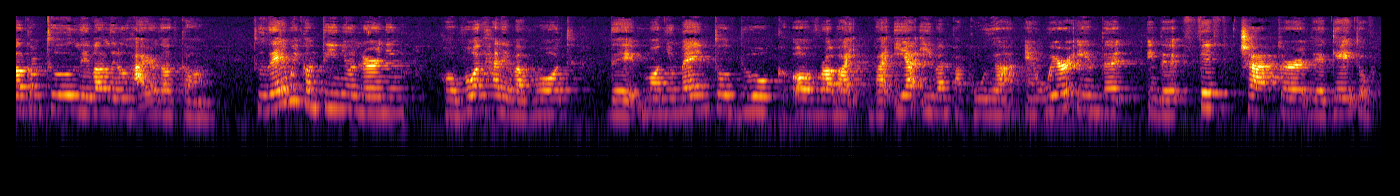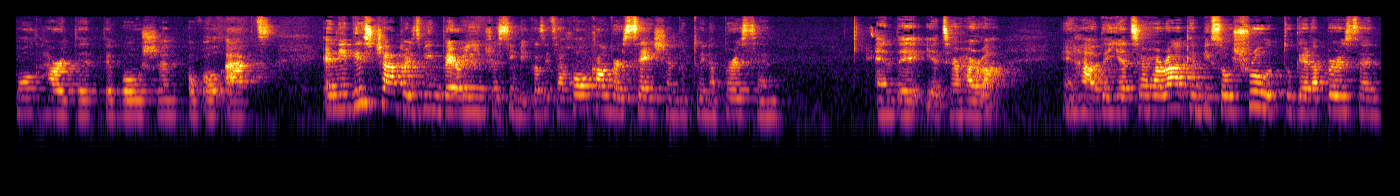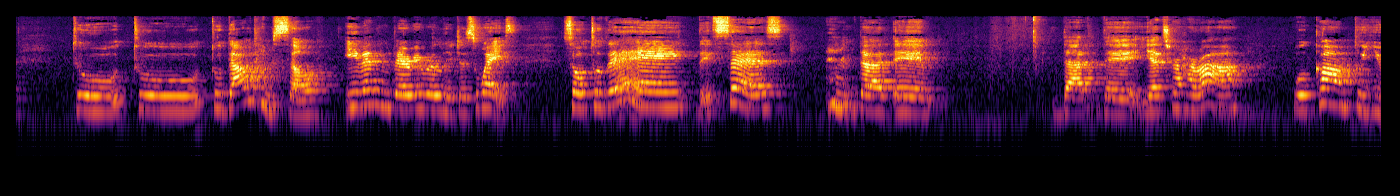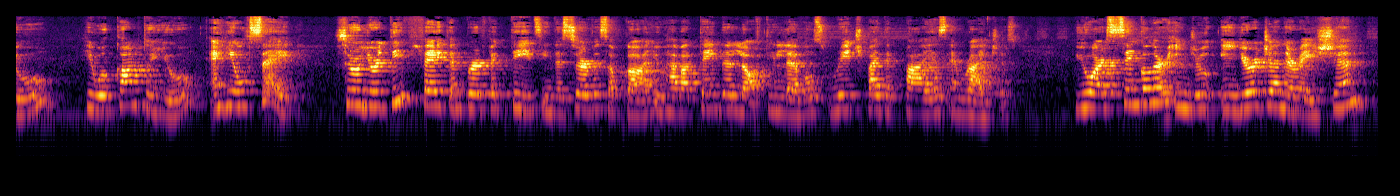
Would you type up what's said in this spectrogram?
welcome to livealittlehigher.com. Today we continue learning Hovot HaLevavot, the monumental book of Rabbi Bahia Ibn Pakuda, and we're in the in the fifth chapter, the gate of wholehearted devotion of all acts. And in this chapter, it's been very interesting because it's a whole conversation between a person and the Yetzer Hara, and how the Yetzer Hara can be so shrewd to get a person to, to, to doubt himself, even in very religious ways. So today it says that, uh, that the Yetzer Hara will come to you, he will come to you, and he will say, through your deep faith and perfect deeds in the service of God, you have attained the lofty levels reached by the pious and righteous. You are singular in, you, in your generation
